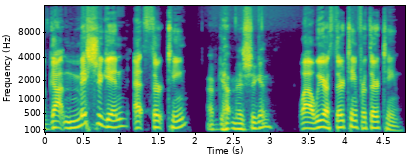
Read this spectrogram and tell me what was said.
I've got Michigan at 13. I've got Michigan. Wow, we are 13 for 13.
